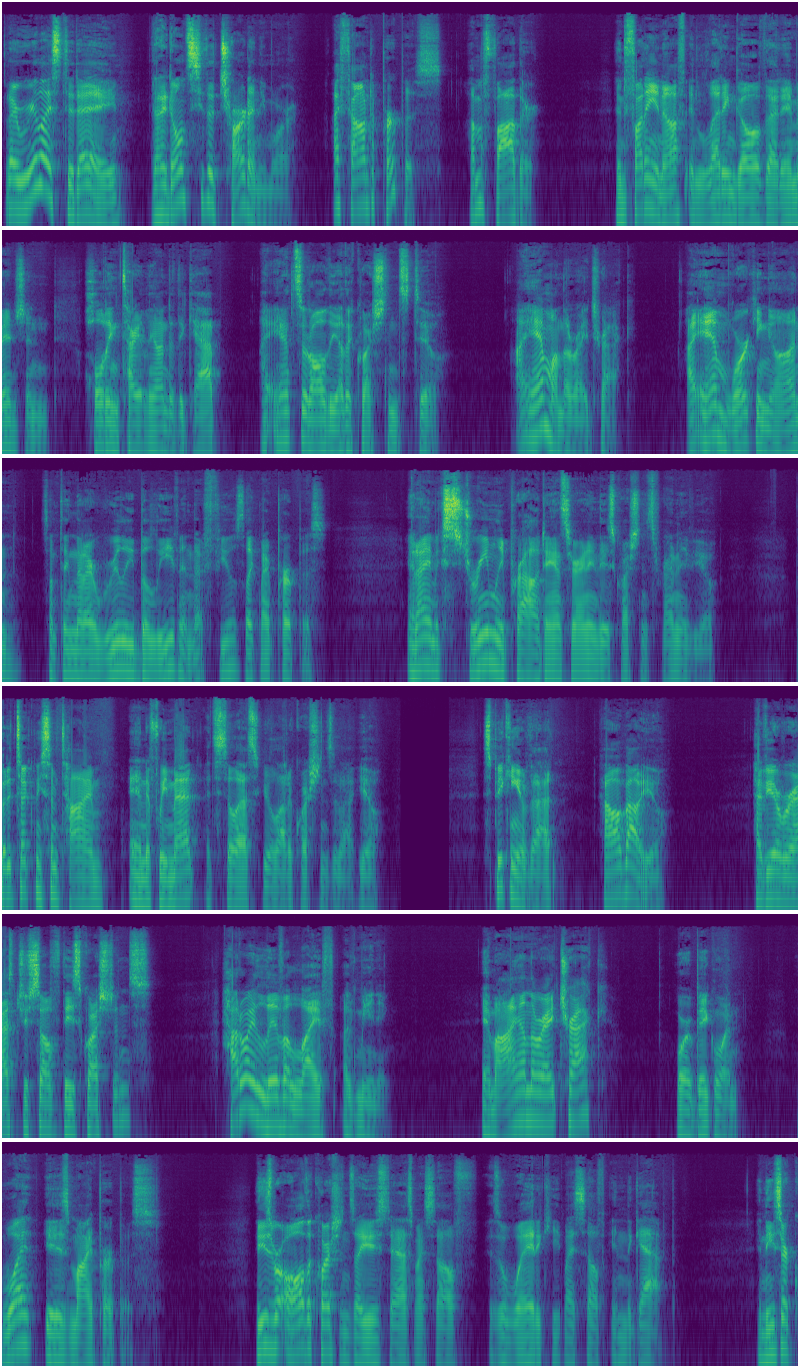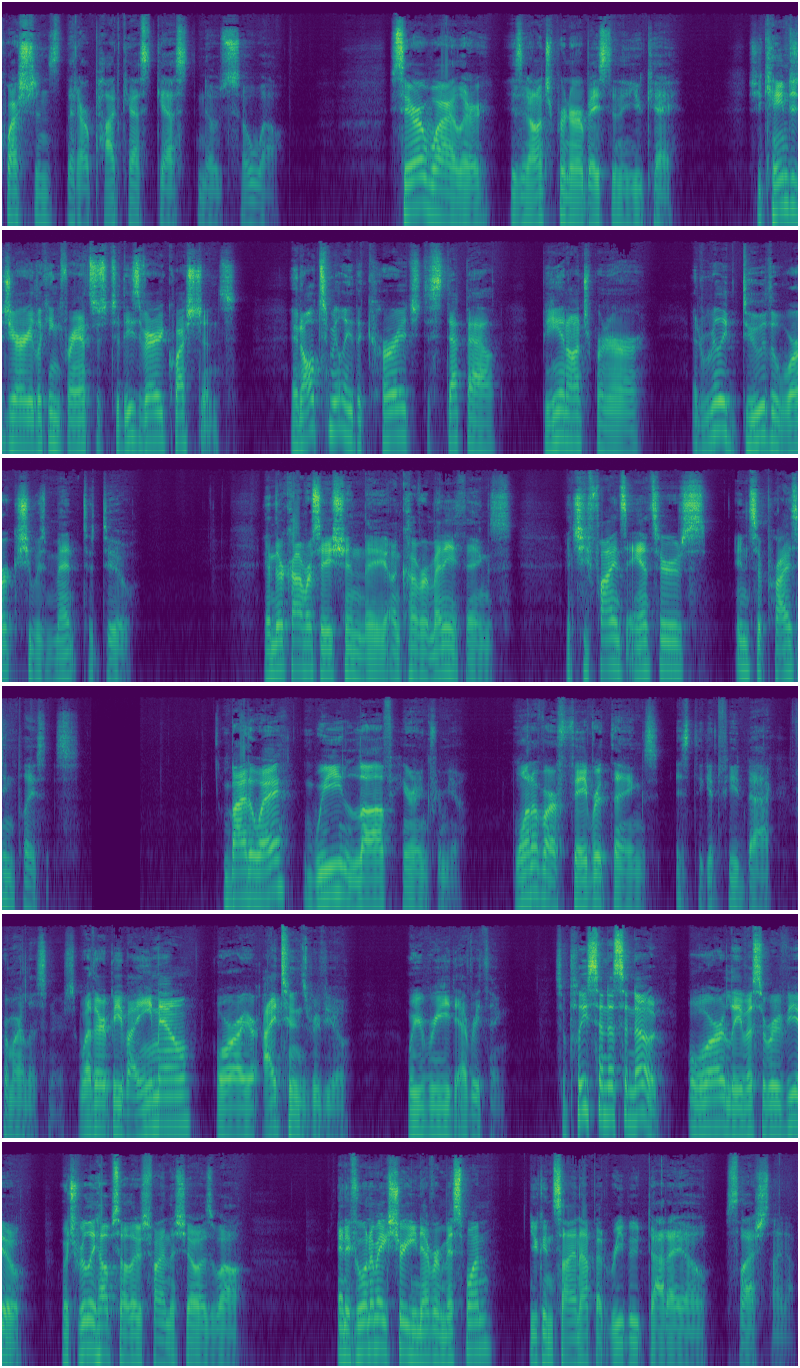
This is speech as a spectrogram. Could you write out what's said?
And I realized today that I don't see the chart anymore. I found a purpose. I'm a father. And funny enough, in letting go of that image and holding tightly onto the gap, I answered all the other questions too. I am on the right track. I am working on something that I really believe in that feels like my purpose. And I am extremely proud to answer any of these questions for any of you. But it took me some time, and if we met, I'd still ask you a lot of questions about you. Speaking of that, how about you? Have you ever asked yourself these questions? How do I live a life of meaning? Am I on the right track? Or a big one, what is my purpose? These were all the questions I used to ask myself as a way to keep myself in the gap. And these are questions that our podcast guest knows so well. Sarah Weiler is an entrepreneur based in the UK. She came to Jerry looking for answers to these very questions and ultimately the courage to step out, be an entrepreneur, and really do the work she was meant to do. In their conversation, they uncover many things and she finds answers in surprising places. By the way, we love hearing from you. One of our favorite things is to get feedback from our listeners, whether it be by email or your iTunes review. We read everything. So please send us a note or leave us a review, which really helps others find the show as well. And if you want to make sure you never miss one, you can sign up at reboot.io slash sign up.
